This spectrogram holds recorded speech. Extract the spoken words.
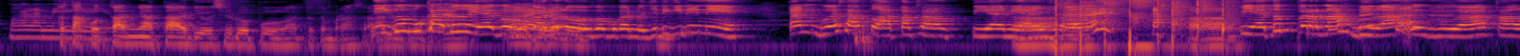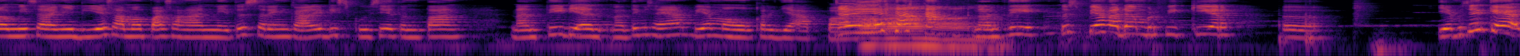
mengalami Ketakutan nyata di usia 20-an atau merasa Nih gue buka dulu ya, gue buka iya. dulu, gue buka dulu. Jadi gini nih, kan gue satu atap sama Pia nih Ah. aja. Pia tuh pernah bilang ke gue kalau misalnya dia sama pasangannya itu sering kali diskusi tentang nanti dia nanti misalnya Pia mau kerja apa. ah. nanti terus Pia kadang berpikir eh ya maksudnya kayak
